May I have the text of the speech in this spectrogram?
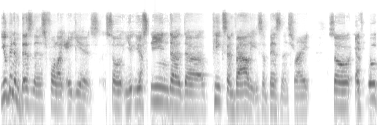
You've been in business for like eight years, so you, you've yeah. seen the the peaks and valleys of business, right? So yeah. if you're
